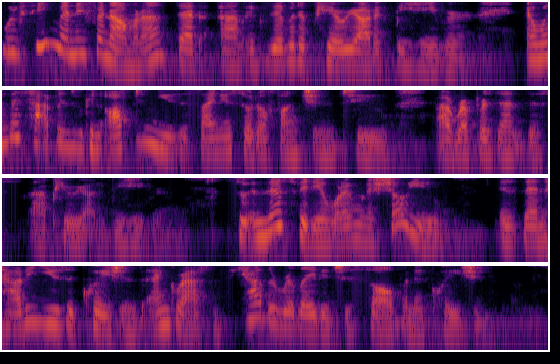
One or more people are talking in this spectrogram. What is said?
We've seen many phenomena that um, exhibit a periodic behavior, and when this happens, we can often use a sinusoidal function to uh, represent this uh, periodic behavior. So in this video, what I'm going to show you is then how to use equations and graphs and see how they're related to solve an equation.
